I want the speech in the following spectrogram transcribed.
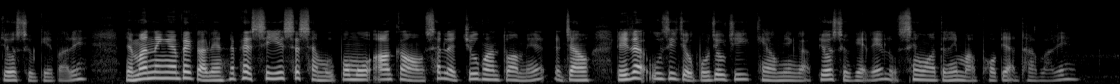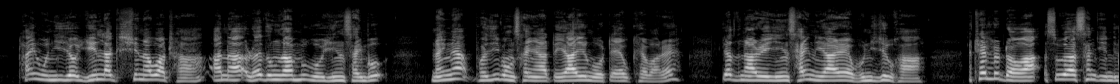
ပြောဆိုခဲ့ပါတယ်။မြန်မာနိုင်ငံဘက်ကလည်းနှစ်ဖက်စီရေးဆက်ဆံမှုပုံမအားကောင်းအောင်ဆက်လက်ကြိုးပမ်းသွားမယ်အကြောင်းလေတပ်ဦးစီးချုပ်ဗိုလ်ချုပ်ကြီးခင်အောင်မြင့်ကပြောဆိုခဲ့တယ်လို့ဆင်ဝါသတင်းမှာဖော်ပြထားပါတယ်။ထိုင်းဝန်ကြီးချုပ်ယင်းလက်ရှင်နဝတ်ဟာအာနာအလွဲသုံးစားမှုကိုရင်ဆိုင်ဖို့ နိုင်ငံဖွဲ့စည်းပုံဆိုင်ရာတရားရုံးကိုတက်ရောက်ခဲ့ပါတယ်။ပြဿနာတွေရင်ဆိုင်နေရတဲ့ဝန်ကြီးချုပ်ဟာအထက်လွှတ်တော်ကအစိုးရဆန့်ကျင်သူ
